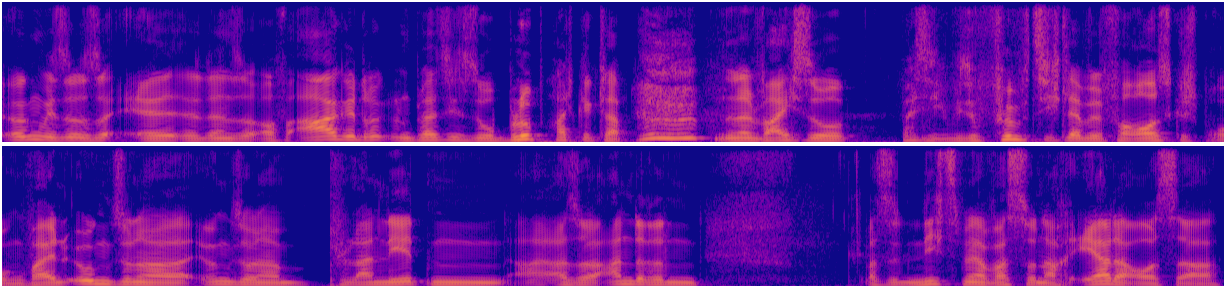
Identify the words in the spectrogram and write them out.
irgendwie so, so, äh, dann so auf A gedrückt und plötzlich so blub, hat geklappt. Und dann war ich so, weiß nicht, wie so 50 Level vorausgesprungen, war in irgendeiner, irgendeiner Planeten, also anderen, also nichts mehr, was so nach Erde aussah.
